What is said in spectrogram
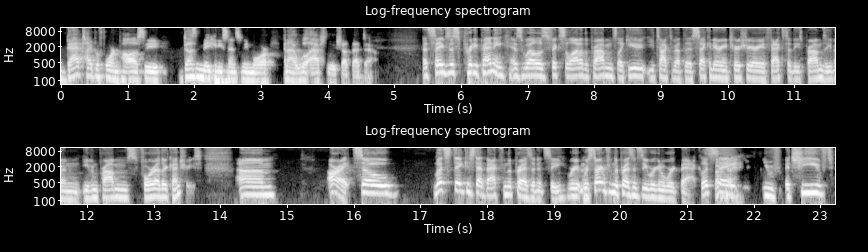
That type of foreign policy doesn't make any sense anymore, and I will absolutely shut that down that saves us a pretty penny as well as fix a lot of the problems. Like you you talked about the secondary and tertiary effects of these problems even even problems for other countries. Um, all right so let's take a step back from the presidency. We're, we're starting from the presidency we're going to work back. Let's say okay. you've achieved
